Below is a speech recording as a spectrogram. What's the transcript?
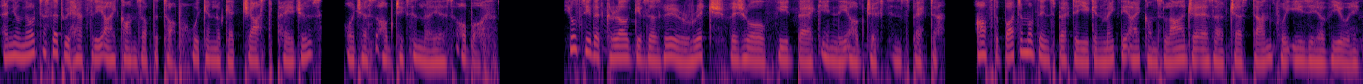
and you'll notice that we have three icons off the top. We can look at just pages or just objects and layers or both. You'll see that Corel gives us very rich visual feedback in the Objects Inspector. Off the bottom of the inspector you can make the icons larger as I've just done for easier viewing.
